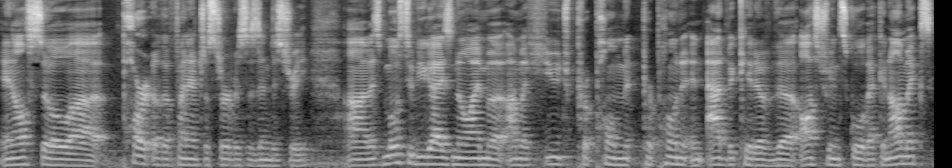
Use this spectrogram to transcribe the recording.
and also uh, part of the financial services industry. Um, as most of you guys know, I'm a I'm a huge proponent proponent and advocate of the Austrian School of Economics,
